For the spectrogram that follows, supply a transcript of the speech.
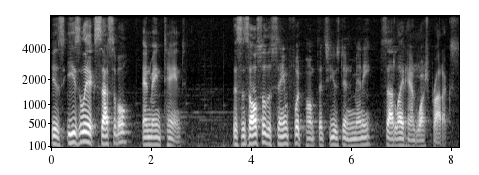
is easily accessible and maintained. This is also the same foot pump that's used in many satellite hand wash products.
